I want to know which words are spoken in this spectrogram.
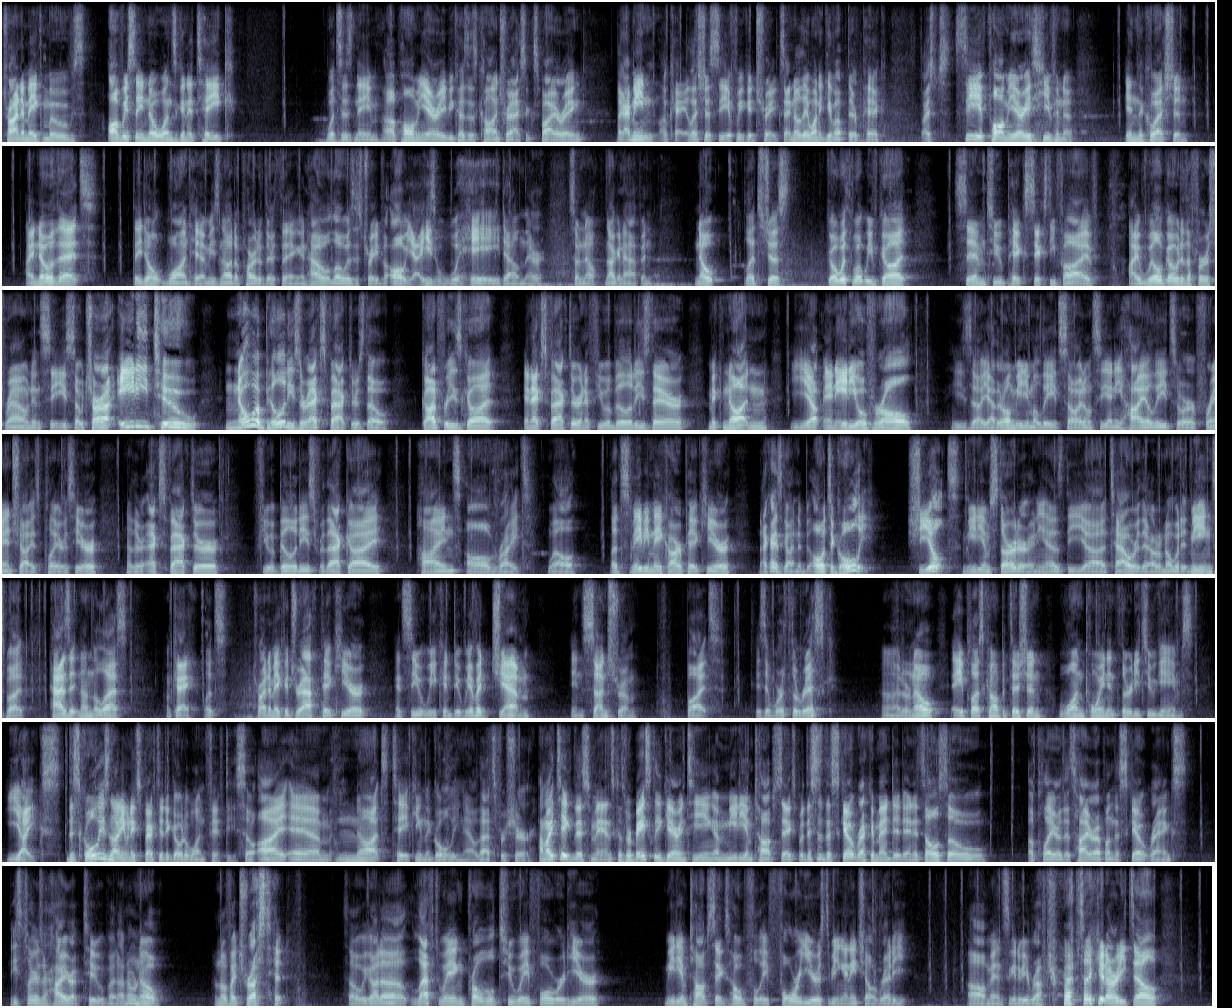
trying to make moves. Obviously, no one's going to take what's his name? Uh, Palmieri because his contract's expiring. Like, I mean, okay, let's just see if we could trade. Because I know they want to give up their pick. Let's see if Palmieri's even a, in the question. I know that they don't want him. He's not a part of their thing. And how low is his trade? Oh, yeah, he's way down there. So, no, not going to happen. Nope. Let's just go with what we've got. Sim to pick 65. I will go to the first round and see. So, Chara, 82. No abilities or X Factors, though. Godfrey's got an X Factor and a few abilities there. McNaughton, yep, and 80 overall. He's, uh, yeah, they're all medium elites, so I don't see any high elites or franchise players here. Another X Factor, a few abilities for that guy. Hines, all right. Well, let's maybe make our pick here. That guy's got an Oh, it's a goalie. Shields, medium starter, and he has the uh, tower there. I don't know what it means, but has it nonetheless. Okay, let's try to make a draft pick here and see what we can do. We have a gem in Sundstrom, but is it worth the risk? Uh, I don't know. A plus competition, one point in 32 games. Yikes. This goalie's not even expected to go to 150, so I am not taking the goalie now, that's for sure. I might take this man's, because we're basically guaranteeing a medium top six, but this is the scout recommended, and it's also a player that's higher up on the scout ranks. These players are higher up too, but I don't know. I don't know if I trust it. So we got a left wing, probable two-way forward here. Medium top six, hopefully. Four years to being NHL ready. Oh, man, this is going to be a rough draft. I can already tell.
